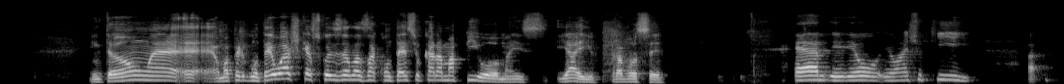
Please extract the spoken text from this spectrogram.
Então é, é, é uma pergunta. Eu acho que as coisas elas acontecem e o cara mapeou, mas e aí, para você? É, eu, eu acho que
